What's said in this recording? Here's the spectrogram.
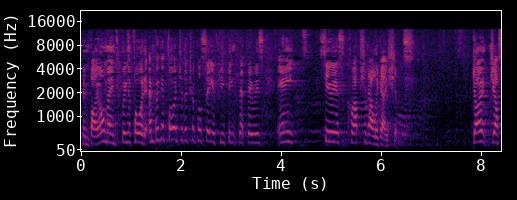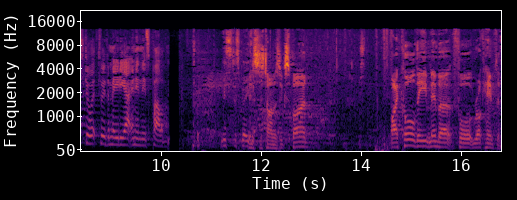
then by all means bring it forward, and bring it forward to the Triple C if you think that there is any serious corruption allegations. Don't just do it through the media and in this parliament. Mr Speaker. Minister's time has expired. I call the member for Rockhampton.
